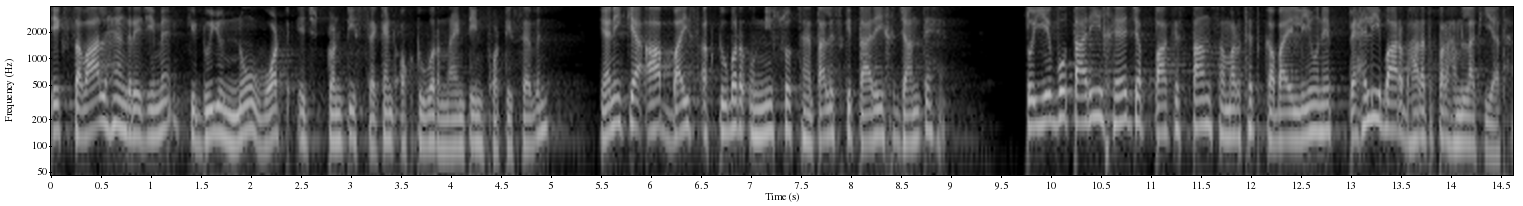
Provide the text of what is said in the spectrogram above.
एक सवाल है अंग्रेज़ी में कि do you know what is twenty second October 1947 यानी क्या आप 22 अक्टूबर उन्नीस की तारीख जानते हैं? तो ये वो तारीख है जब पाकिस्तान समर्थित कबाइलियों ने पहली बार भारत पर हमला किया था।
